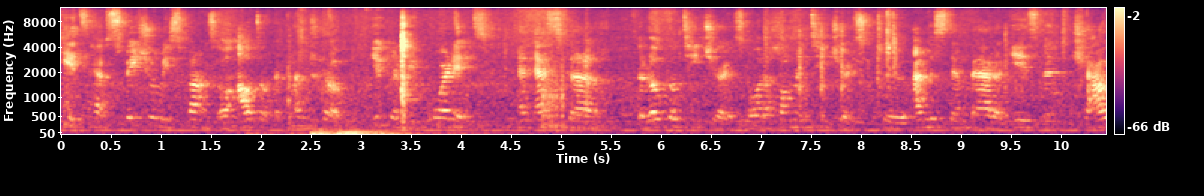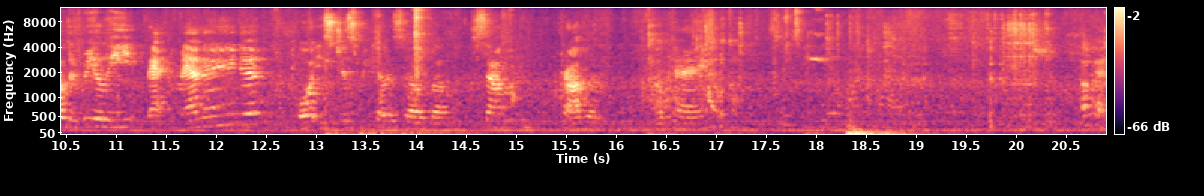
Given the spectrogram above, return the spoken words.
kids have spatial response or out of the control, you can report it and ask uh, the local teachers or the homeroom teachers to understand better. Is the child really bad mannered or is just because of um, some problem? Okay. Okay.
